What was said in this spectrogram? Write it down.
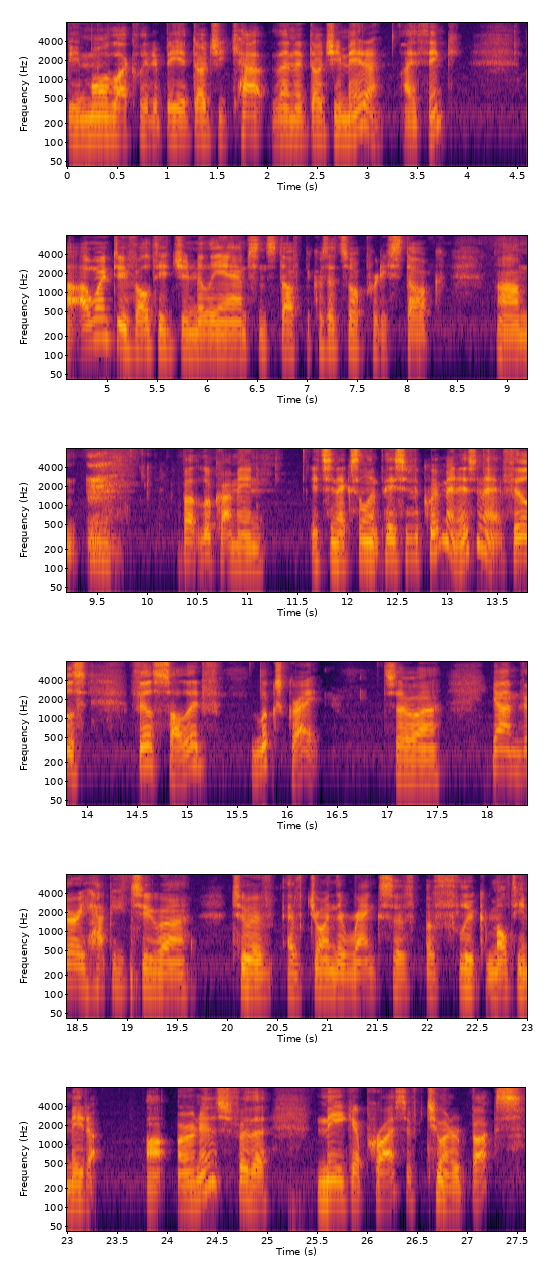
be more likely to be a dodgy cap than a dodgy meter I think I won't do voltage and milliamps and stuff because it's all pretty stock. Um, but look I mean it's an excellent piece of equipment isn't it, it feels feels solid. Looks great. So uh, yeah I'm very happy to uh, to have, have joined the ranks of, of Fluke multimeter uh, owners for the meager price of 200 bucks.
